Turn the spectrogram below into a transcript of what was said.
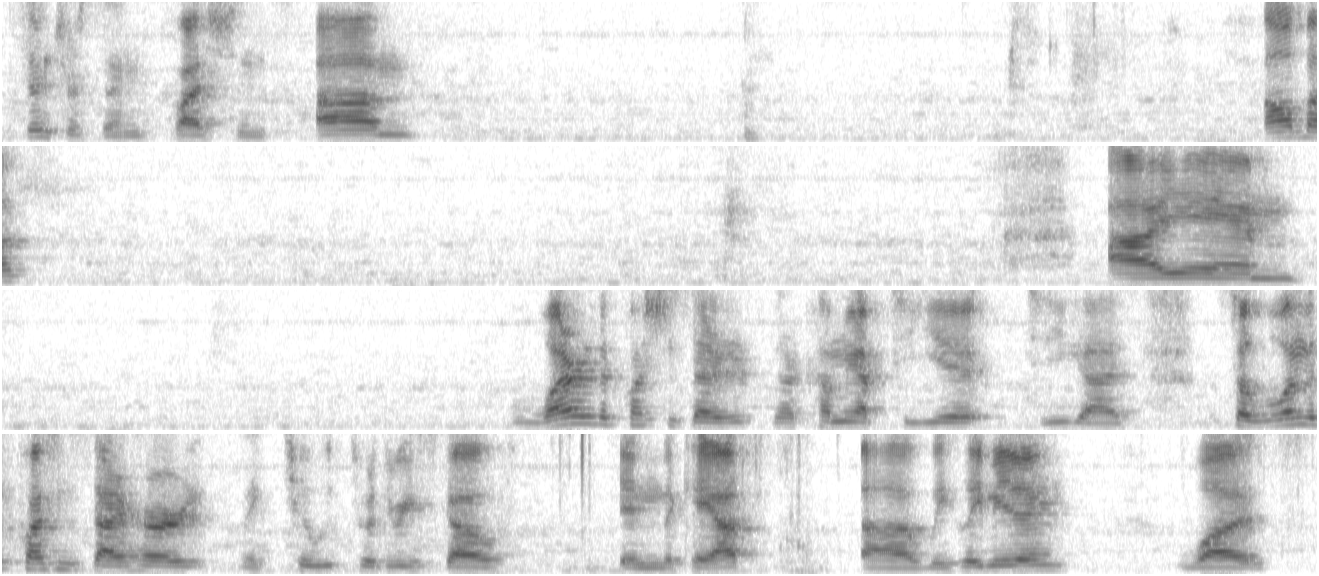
It's interesting questions. Um. But. I am. What are the questions that are, that are coming up to you to you guys? So one of the questions that I heard like two two or three weeks ago in the CHAOSS uh, weekly meeting was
